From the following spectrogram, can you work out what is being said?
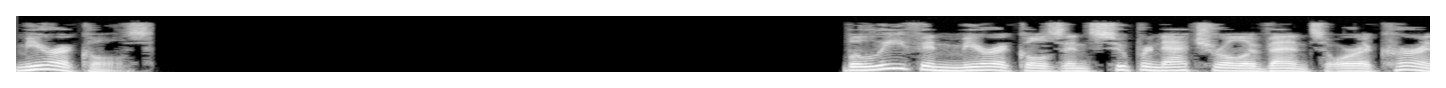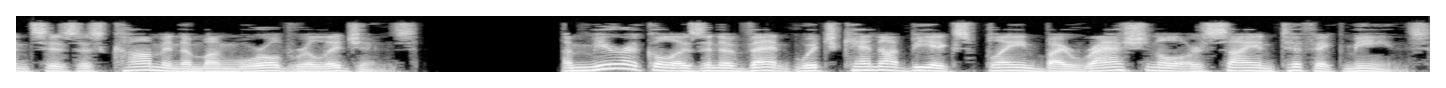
Miracles Belief in miracles and supernatural events or occurrences is common among world religions. A miracle is an event which cannot be explained by rational or scientific means.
